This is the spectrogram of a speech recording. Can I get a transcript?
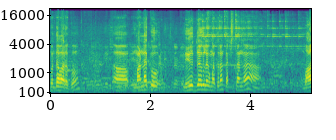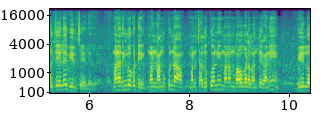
కొంతవరకు మనకు నిరుద్యోగులకు మాత్రం ఖచ్చితంగా వాళ్ళు చేయలేదు వీళ్ళు చేయలేదు. మనం ఇంకొకటి మనం నమ్ముకున్న మనం చదువుకొని మనం బాగుపడాలి అంతేగాని వీళ్ళు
